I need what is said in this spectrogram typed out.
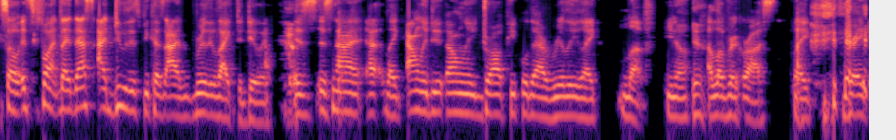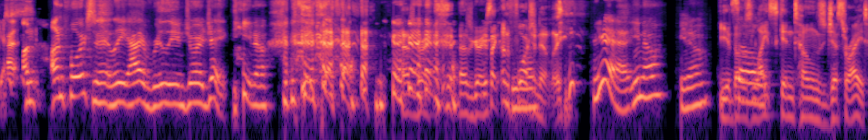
So it's fun. Like that's, I do this because I really like to do it. It's, it's not uh, like I only do, I only draw people that I really like love, you know, yeah. I love Rick Ross like Drake. I, un- unfortunately, I really enjoy Jake. You know, that's great. That's great. It's like unfortunately. You know? Yeah, you know, you know, you those so, light skin tones just right.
